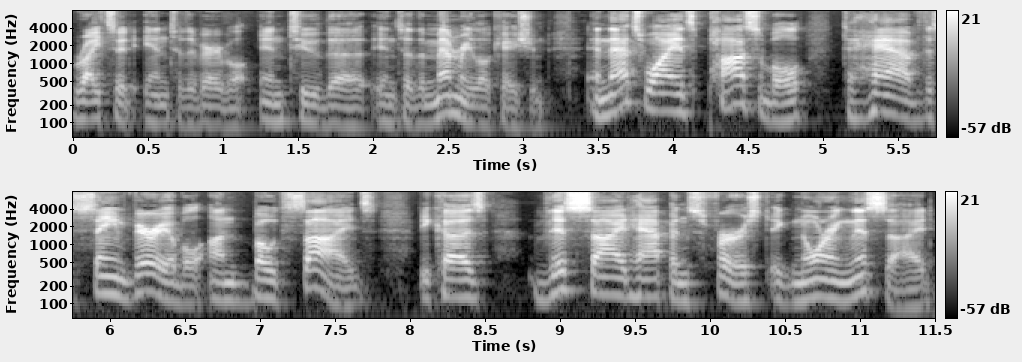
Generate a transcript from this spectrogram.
writes it into the variable into the into the memory location. And that's why it's possible to have the same variable on both sides because this side happens first, ignoring this side,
